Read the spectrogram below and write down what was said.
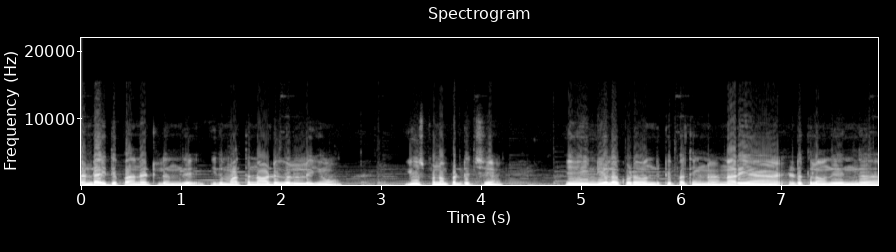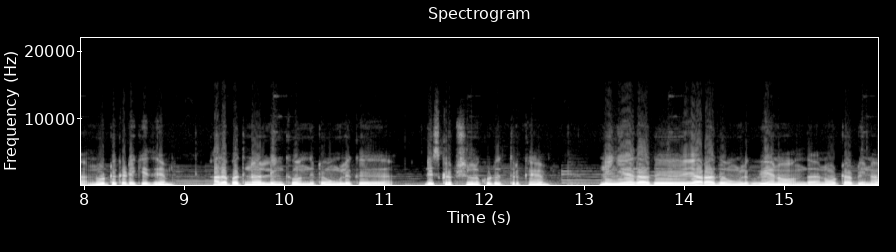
ரெண்டாயிரத்தி பதினெட்டுலேருந்து இது மற்ற நாடுகள்லேயும் யூஸ் பண்ணப்பட்டுச்சு. இந்தியாவில் கூட வந்துட்டு பார்த்திங்கன்னா நிறையா இடத்துல வந்து இந்த நோட்டு கிடைக்கிது. அதை பற்றின லிங்க் வந்துட்டு உங்களுக்கு டிஸ்கிரிப்ஷனில் கொடுத்துருக்கேன். நீங்கள் ஏதாவது யாராவது உங்களுக்கு வேணும் அந்த நோட்டு அப்படின்னா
